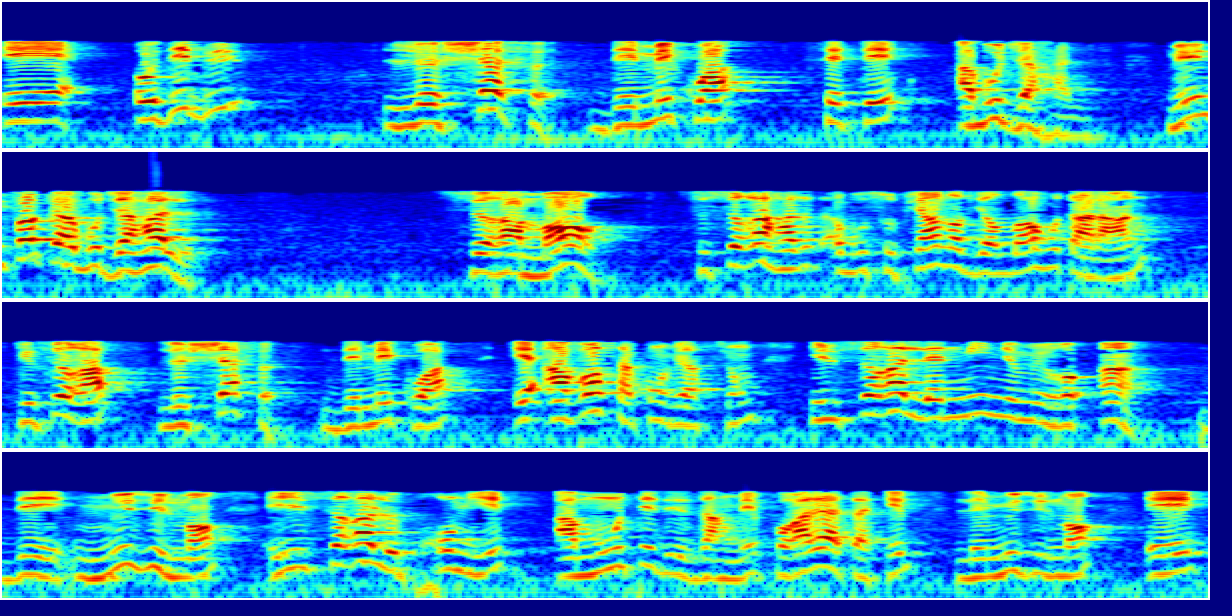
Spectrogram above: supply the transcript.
Et au début, le chef des Mécois, c'était Abu Jahal. Mais une fois qu'Abu Jahal sera mort, ce sera Hazrat Abu Sufyan radiallahu ta'ala qui sera le chef des Mécois et avant sa conversion, il sera l'ennemi numéro un des musulmans et il sera le premier à monter des armées pour aller attaquer les musulmans et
